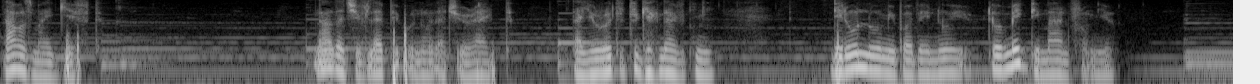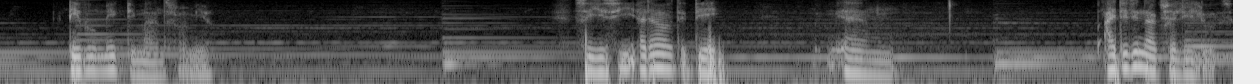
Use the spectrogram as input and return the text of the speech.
that was my gift. Now that you've let people know that you're right, that you wrote it together with me, they don't know me, but they know you. They'll make demand from you. They will make demands from you. So you see, at the end of the day, um, I didn't actually lose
